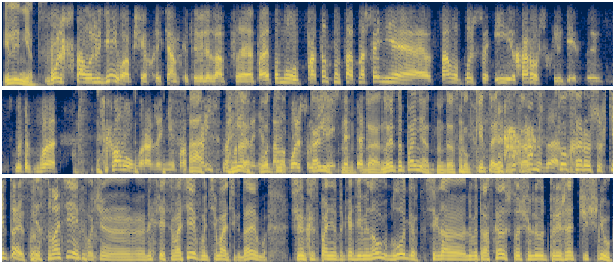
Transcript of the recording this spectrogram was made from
Или нет? Больше стало людей вообще в христианской цивилизации, поэтому в процентном соотношении стало больше и хороших людей. В смысле, в числовом выражении, просто А, в количественном Нет, выражении вот стало больше в количественном, людей. да. Но это понятно, да, сколько китайцев. Да. Сколько хороших китайцев. Нет, Саватеев, очень, э, Алексей Саватеев, математик, да, и член-корреспондент Академии наук, блогер, всегда любит рассказывать, что очень любит приезжать в Чечню.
